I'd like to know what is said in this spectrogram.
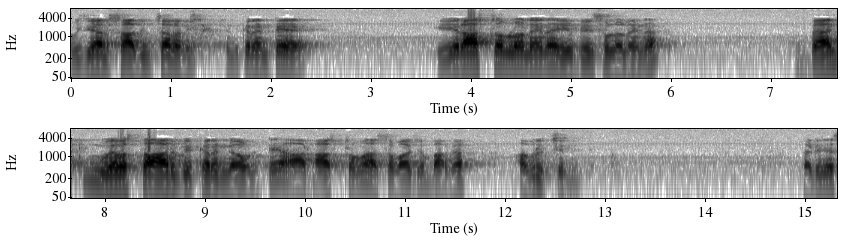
విజయాలు సాధించాలని. ఎందుకనంటే ఏ రాష్ట్రంలోనైనా ఏ దేశంలోనైనా బ్యాంకింగ్ వ్యవస్థ ఆరోగ్యకరంగా ఉంటే ఆ రాష్ట్రం ఆ సమాజం బాగా అభివృద్ధి చెందింది that is a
